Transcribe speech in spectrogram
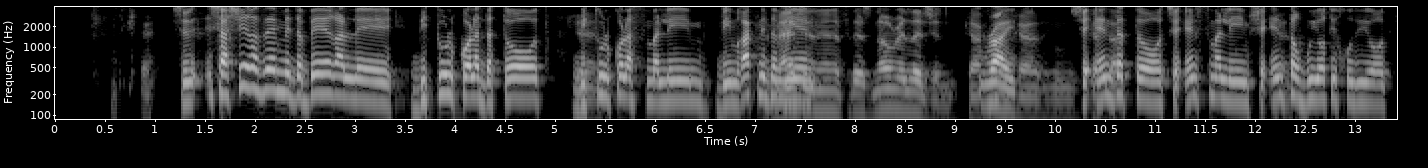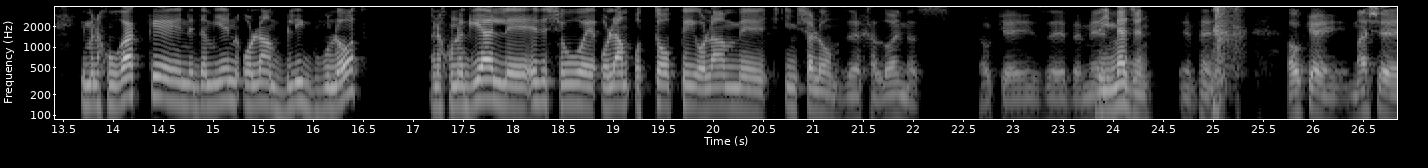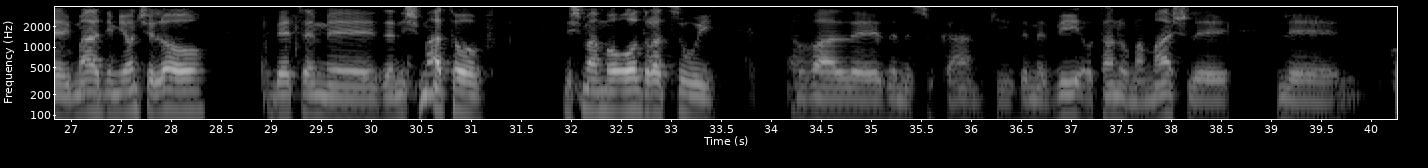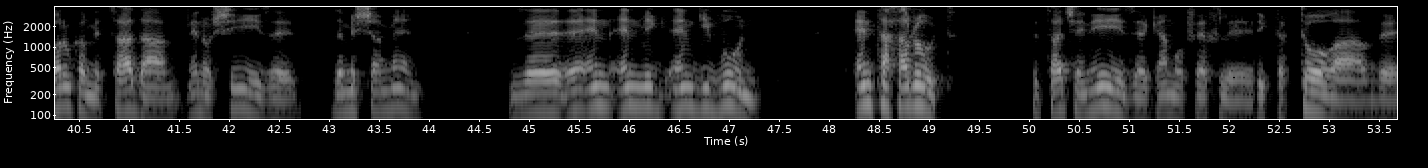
Okay. אוקיי. שהשיר הזה מדבר על ביטול כל הדתות, כן. ביטול כל הסמלים, ואם רק נדמיין... Imagine if there's no religion. right. שאין כתב. דתות, שאין סמלים, שאין כן. תרבויות ייחודיות. אם אנחנו רק אה, נדמיין עולם בלי גבולות, אנחנו נגיע לאיזשהו אה, עולם אוטופי, עולם אה, עם שלום. זה חלוינס, אוקיי? זה באמת... זה imagine. אוקיי, מה, ש... מה הדמיון שלו בעצם זה נשמע טוב, נשמע מאוד רצוי. אבל uh, זה מסוכן, כי זה מביא אותנו ממש ל... ל קודם כל מצד האנושי זה, זה משעמם, זה, אין, אין, אין, אין גיוון, אין תחרות. מצד שני זה גם הופך לדיקטטורה ו,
